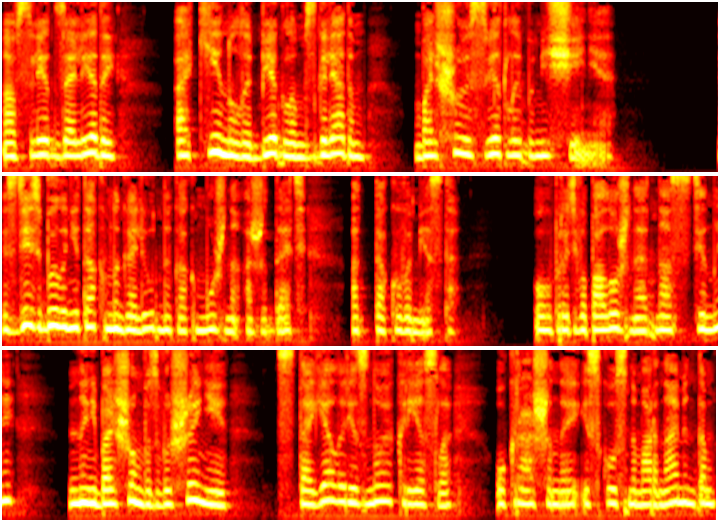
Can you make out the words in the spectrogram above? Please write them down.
А вслед за Ледой окинула беглым взглядом большое светлое помещение. Здесь было не так многолюдно, как можно ожидать от такого места. У противоположной от нас стены на небольшом возвышении стояло резное кресло — украшенное искусным орнаментом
